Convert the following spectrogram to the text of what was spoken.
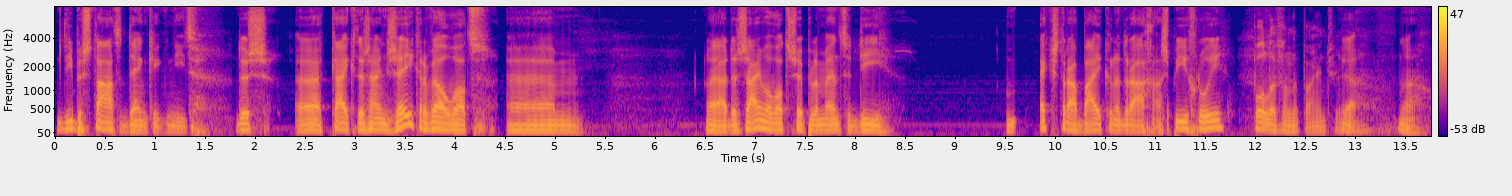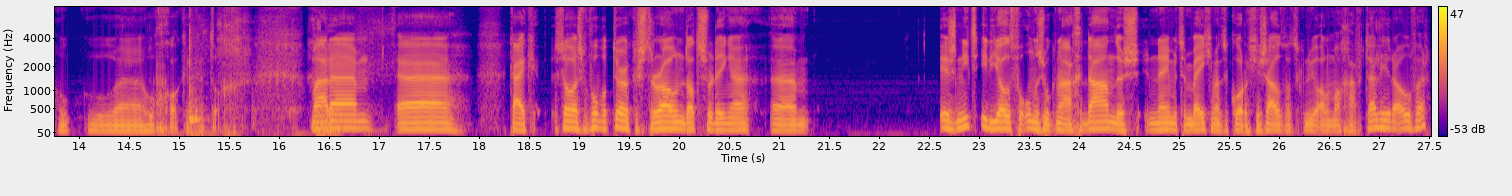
die bestaat denk ik niet. Dus eh, kijk, er zijn zeker wel wat. ehm, nou ja, er zijn wel wat supplementen die extra bij kunnen dragen aan spiergroei. Pollen van de pine tree. Ja, nou, hoe, hoe, eh, hoe gok ik het toch? Maar kijk, zoals bijvoorbeeld Turkesterone, dat soort dingen. ehm, is niet idioot voor onderzoek naar gedaan. Dus neem het een beetje met een korreltje zout, wat ik nu allemaal ga vertellen hierover.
